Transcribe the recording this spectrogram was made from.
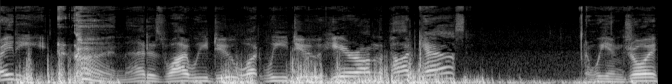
Alrighty. and that is why we do what we do here on the podcast. And we enjoy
